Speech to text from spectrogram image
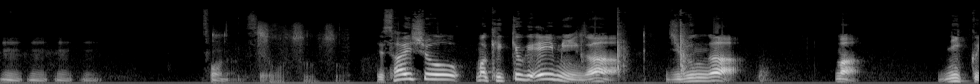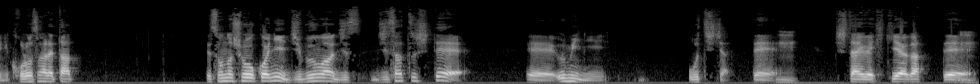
うんうんうんうん。そうなんですよそう。そうそう。で、最初、まあ結局エイミーが自分が、まあ、ニックに殺された。で、その証拠に自分は自自殺して、えー海に落ちちゃって、うん。死体が引き上がって、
